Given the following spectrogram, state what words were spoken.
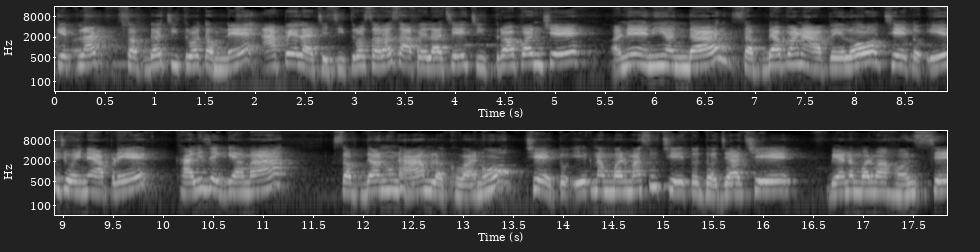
કેટલાક શબ્દ ચિત્રો તમને આપેલા છે. ચિત્રો સરસ આપેલા છે. ચિત્ર પણ છે. અને એની અંદર શબ્દ પણ આપેલો છે. તો એ જોઈને આપણે ખાલી જગ્યામાં શબ્દનું નામ લખવાનું છે. તો એક નંબરમાં શું છે? તો ધજા છે. બે નંબરમાં હંસ છે.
